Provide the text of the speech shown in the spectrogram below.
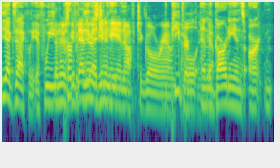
yeah, exactly. If we then there's, then there's going to be educate the enough to go around. people, kind of and the guardians aren't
